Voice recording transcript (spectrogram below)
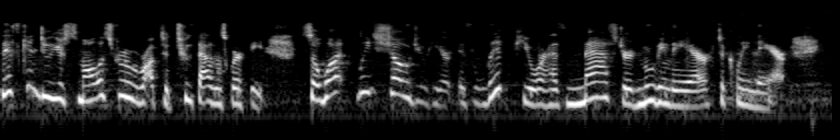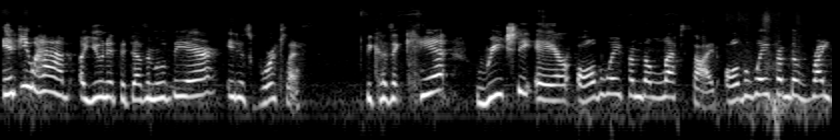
This can do your smallest room up to 2,000 square feet. So what we showed you here is Live Pure has mastered moving the air to clean the air. If you have a unit that doesn't move the air, it is worthless because it can't reach the air all the way from the left side, all the way from the right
